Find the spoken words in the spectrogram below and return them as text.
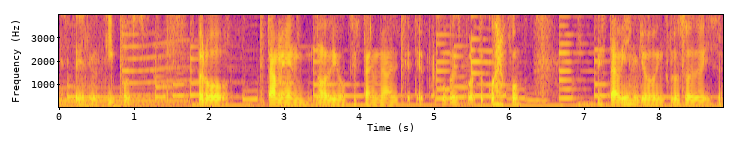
estereotipos. Pero también no digo que está mal que te preocupes por tu cuerpo. Está bien, yo incluso lo hice.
